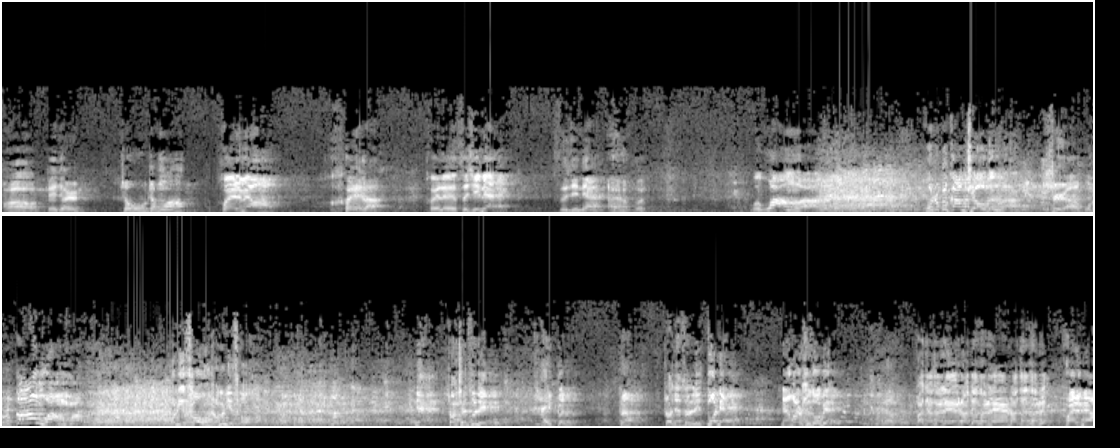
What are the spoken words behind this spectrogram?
哦，这就是周正王，会了没有？会了，会了，自己念，自己念，我我忘了。我这不刚教的吗？是啊，我不是刚忘吗？我说你凑合什么？你凑合。念赵钱孙李，太笨了，是赵钱孙李多念，念二十多遍。赵钱孙李，赵钱孙李，赵钱孙李，会了没有？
